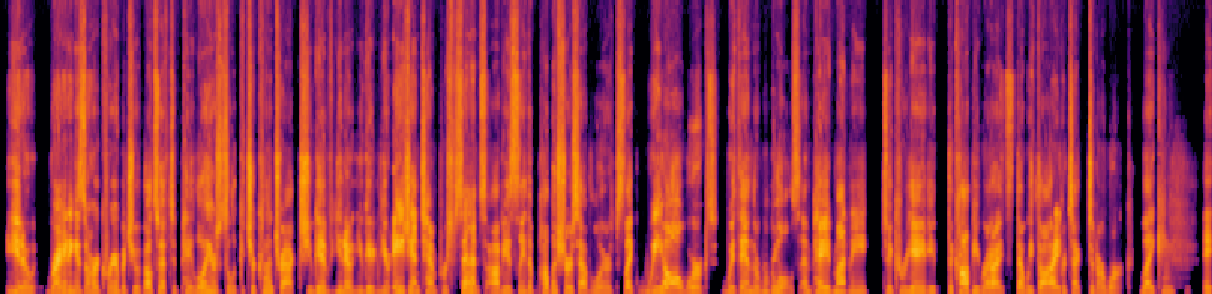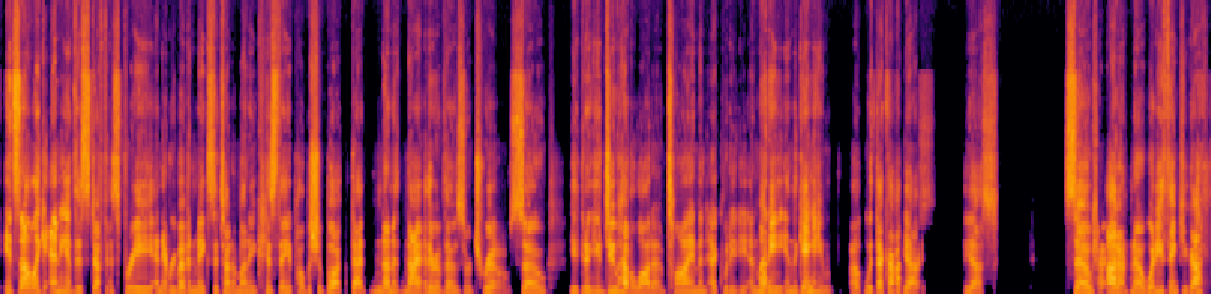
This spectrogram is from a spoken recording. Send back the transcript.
you know, writing is a hard career, but you also have to pay lawyers to look at your contracts. You give, you know, you give your agent 10%. Obviously, the publishers have lawyers. Like we all worked within the rules and paid money to create the copyrights that we thought Right. protected our work. Like Mhm. it, it's not like any of this stuff is free and everybody makes a ton of money because they publish a book. That none of neither of those are true. So you know you do have a lot of time and equity and money in the game uh, with that copyright. Yes. Yes. So Okay. I don't know. What do you think you got?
